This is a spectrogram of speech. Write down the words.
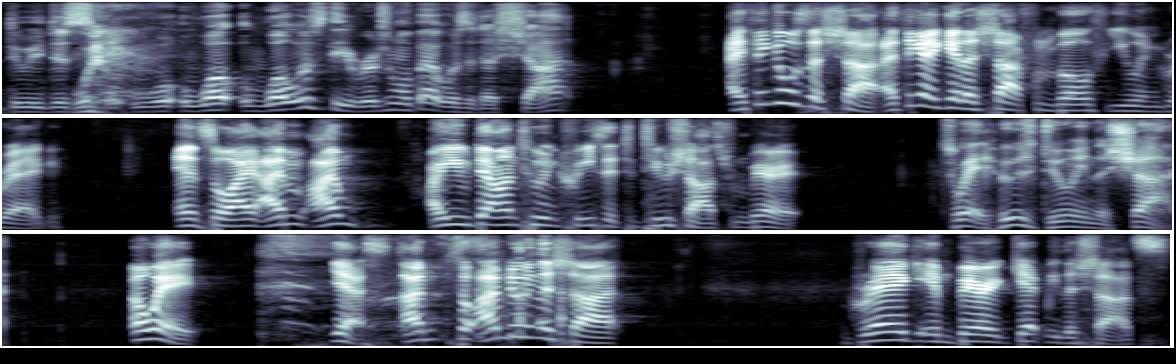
Do we just wh- what? What was the original bet? Was it a shot? I think it was a shot. I think I get a shot from both you and Greg, and so I, I'm I'm. Are you down to increase it to two shots from Barrett? So wait, who's doing the shot? Oh wait, yes. I'm so I'm doing the shot. Greg and Barrett get me the shots,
